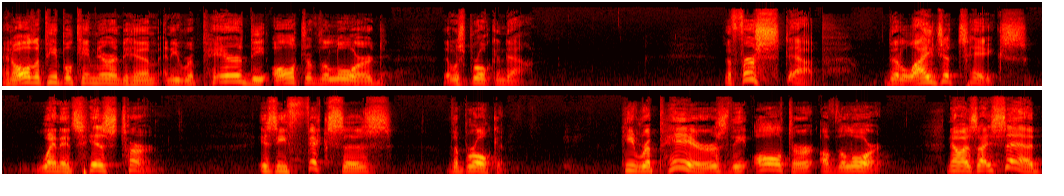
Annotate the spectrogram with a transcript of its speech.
And all the people came near unto him, and he repaired the altar of the Lord that was broken down. The first step that Elijah takes when it's his turn is he fixes the broken. He repairs the altar of the Lord. Now, as I said,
